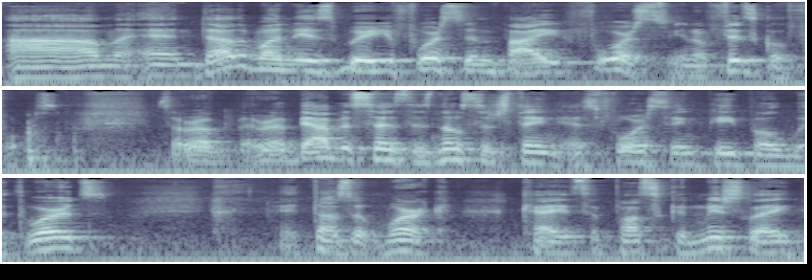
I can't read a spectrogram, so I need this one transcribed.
Um, and the other one is where you force them by force, you know, physical force. So Rabbi Abba says there's no such thing as forcing people with words. It doesn't work. Okay, it's a pasuk in Mishlei,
